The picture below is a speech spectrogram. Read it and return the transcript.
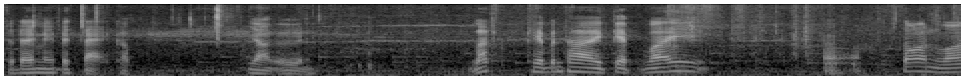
จะได้ไม่ไปแตะกับ อย่างอื่น รัดเคเบิลไทยเก็บไว้ซ่อนไว้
